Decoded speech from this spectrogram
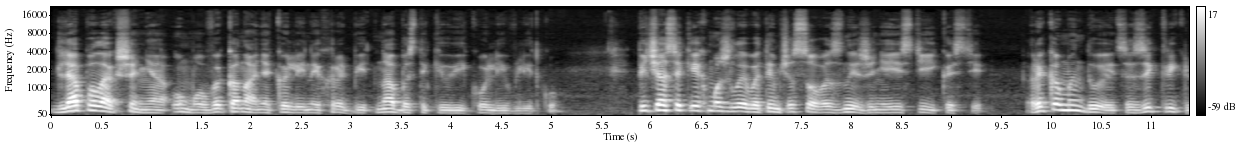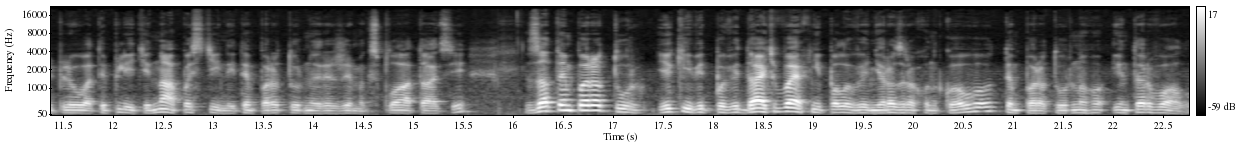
Для полегшення умов виконання колійних робіт на безстиковій колії влітку, під час яких можливе тимчасове зниження її стійкості, рекомендується закріплювати пліті на постійний температурний режим експлуатації за температур, які відповідають верхній половині розрахункового температурного інтервалу.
